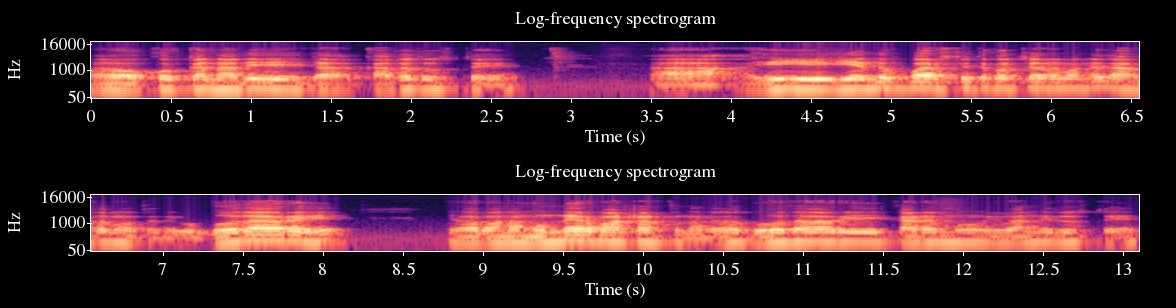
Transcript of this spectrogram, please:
మనం ఒక్కొక్క నది గ- కథ చూస్తే ఈ ఎందుకు పరిస్థితికి వచ్చాము అనేది అర్థమవుతుంది. గోదావరి మనం మున్నేరు మాట్లాడుతున్నాం కదా గోదావరి కడము ఇవన్నీ చూస్తే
